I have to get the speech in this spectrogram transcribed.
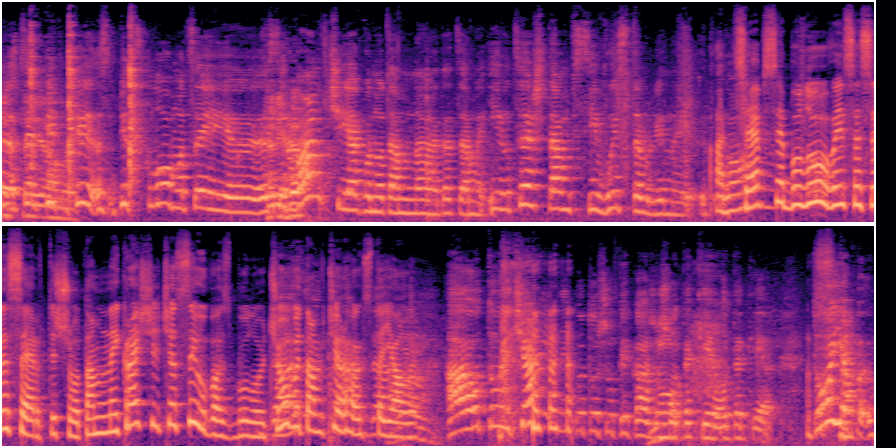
Боже, це стояли. під, під, під склом оцей е, сервант, чи як воно там на те саме. І оце ж там всі виставлені. А О, це все було в СССР. Ти що? Там найкращі часи у вас було. Чого ви там в чергах да. стояли? А от той чайник, ото що ти кажеш, Ну. що отаке. То я п-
